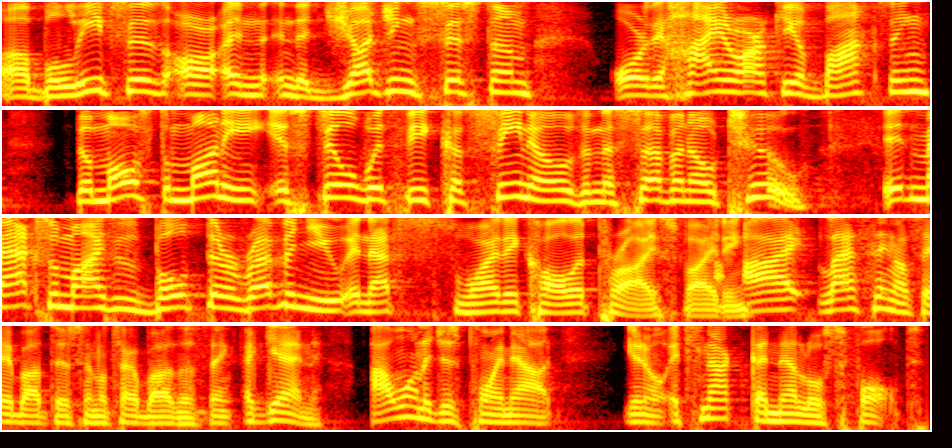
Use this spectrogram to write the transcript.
uh, beliefs is are in, in the judging system or the hierarchy of boxing. The most money is still with the casinos in the 702. It maximizes both their revenue, and that's why they call it prize fighting. I last thing I'll say about this, and I'll talk about the thing again. I want to just point out, you know, it's not Canelo's fault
